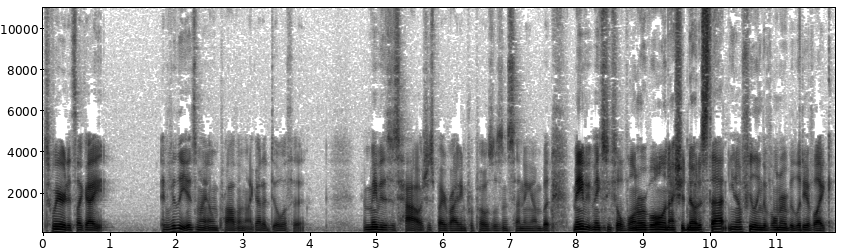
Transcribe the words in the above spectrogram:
It's weird. It's like I it really is my own problem. I got to deal with it. And maybe this is how, it's just by writing proposals and sending them. But maybe it makes me feel vulnerable, and I should notice that, you know, feeling the vulnerability of like,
